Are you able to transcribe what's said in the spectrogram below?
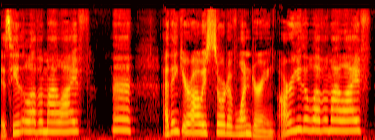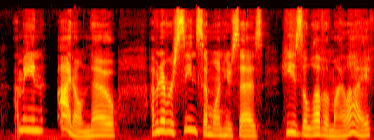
Is he the love of my life? Eh, I think you're always sort of wondering, are you the love of my life? I mean, I don't know. I've never seen someone who says, he's the love of my life.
